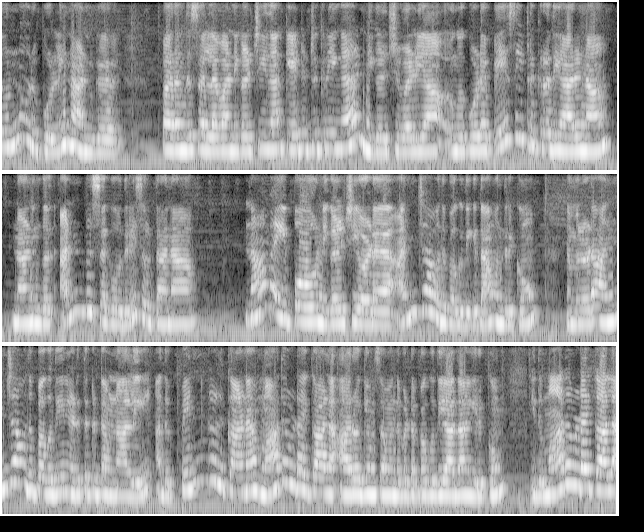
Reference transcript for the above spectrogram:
தொண்ணூறு புள்ளி நான்கு. பறந்து செல்லவா நிகழ்ச்சி தான் கேட்டுட்டு இருக்கிறீங்க நிகழ்ச்சி வழியா உங்க கூட பேசிட்டு இருக்கிறது யாருன்னா நான் உங்கள் அன்பு சகோதரி சுல்தானா. நாம இப்போ நிகழ்ச்சியோட அஞ்சாவது பகுதிக்கு தான் வந்திருக்கோம். நம்மளோட அஞ்சாவது பகுதின்னு எடுத்துக்கிட்டோம்னாலே அது பெண்களுக்கான மாதவிடாய் கால ஆரோக்கியம் சம்பந்தப்பட்ட பகுதியா தான் இருக்கும். இது மாதவிடாய் கால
